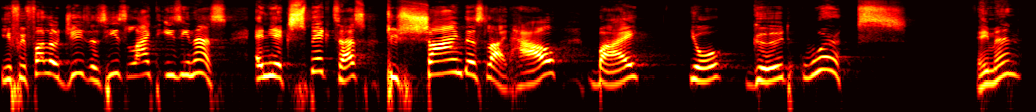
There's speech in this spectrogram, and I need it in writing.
if we follow Jesus, His light is in us. And He expects us to shine this light. How? By your good works. Amen.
